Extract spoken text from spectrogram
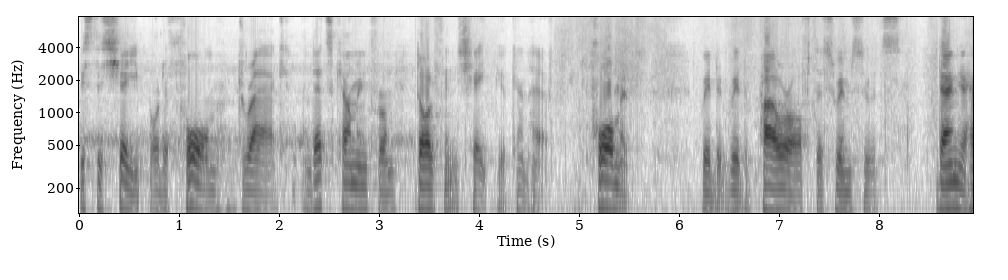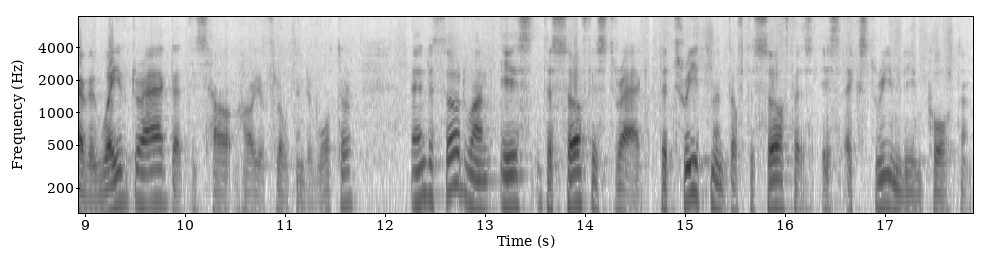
It's the shape or the form drag, and that's coming from dolphin shape you can have. Form it with, with the power of the swimsuits. Then you have a wave drag, that is how, how you float in the water. And the third one is the surface drag. The treatment of the surface is extremely important.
